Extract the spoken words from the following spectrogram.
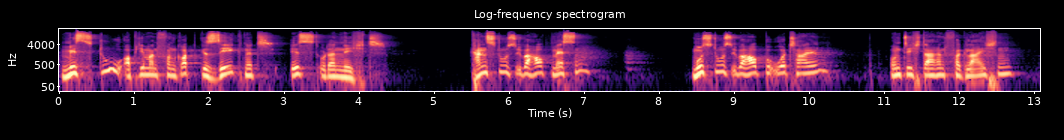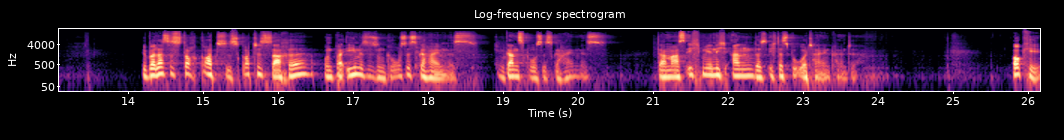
misst du, ob jemand von Gott gesegnet ist oder nicht? Kannst du es überhaupt messen? Musst du es überhaupt beurteilen und dich darin vergleichen? Überlass es doch Gott, es ist Gottes Sache und bei ihm ist es ein großes Geheimnis, ein ganz großes Geheimnis. Da maß ich mir nicht an, dass ich das beurteilen könnte. Okay,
